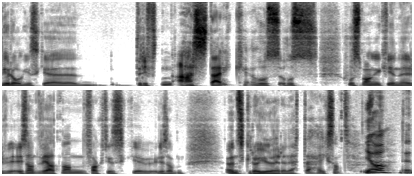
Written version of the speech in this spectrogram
biologiske driften er sterk hos, hos, hos mange kvinner ved at man faktisk eh, liksom, ønsker å gjøre dette. ikke sant? Ja, det,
